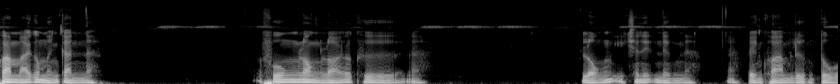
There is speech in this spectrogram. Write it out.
ความหมายก็เหมือนกันนะ ฟุ้งล่องลอยก็คือนะหลงอีกชนิดหนึ่งนะเป็นความลืมตัว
